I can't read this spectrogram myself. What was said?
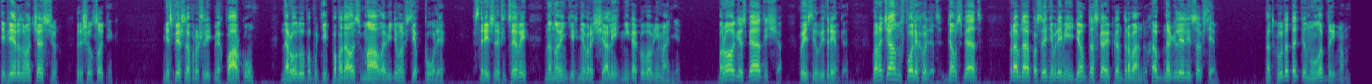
Теперь за частью, — решил сотник. Неспешно прошли к мехпарку. Народу по пути попадалось мало, видимо, все в поле. Встречные офицеры на новеньких не обращали никакого внимания. Многие спят еще, — пояснил Витренко. — По ночам в поле ходят, днем спят. Правда, в последнее время и днем таскают контрабанду. Обнаглели совсем. Откуда-то тянуло дымом.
